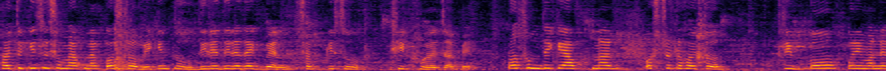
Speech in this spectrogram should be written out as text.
হয়তো কিছু সময় আপনার কষ্ট হবে, কিন্তু ধীরে ধীরে দেখবেন সব কিছু ঠিক হয়ে যাবে। প্রথম দিকে আপনার কষ্টটা হয়তো তীব্র পরিমাণে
